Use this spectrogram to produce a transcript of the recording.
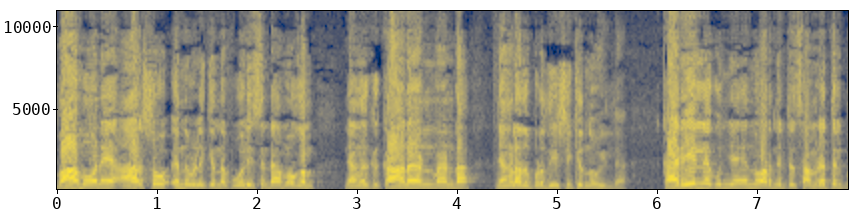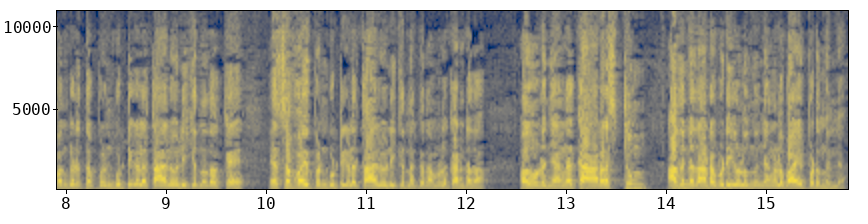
വാ മോനെ ആർഷോ എന്ന് വിളിക്കുന്ന പോലീസിന്റെ ആ മുഖം ഞങ്ങൾക്ക് കാണാൻ വേണ്ട. ഞങ്ങൾ അത് പ്രതീക്ഷിക്കുന്നുമില്ല. കരയിലെ കുഞ്ഞ് എന്ന് പറഞ്ഞിട്ട് സമരത്തിൽ പങ്കെടുത്ത പെൺകുട്ടികളെ താലോലിക്കുന്നതൊക്കെ എസ് എഫ് ഐ പെൺകുട്ടികളെ താലോലിക്കുന്നതൊക്കെ നമ്മൾ കണ്ടതാ. അതുകൊണ്ട് ഞങ്ങൾക്ക് അറസ്റ്റും അതിന്റെ നടപടികളൊന്നും ഞങ്ങൾ ഭയപ്പെടുന്നില്ല.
